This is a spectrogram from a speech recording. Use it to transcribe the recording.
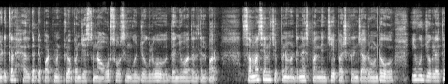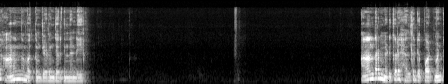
మెడికల్ హెల్త్ డిపార్ట్మెంట్లో పనిచేస్తున్న అవుట్సోర్సింగ్ ఉద్యోగులకు ధన్యవాదాలు తెలిపారు. సమస్యను చెప్పిన వెంటనే స్పందించి పరిష్కరించారు అంటూ ఈ ఉద్యోగులు అయితే ఆనందం వ్యక్తం చేయడం జరిగిందండి. అనంతరం మెడికల్ హెల్త్ డిపార్ట్మెంట్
